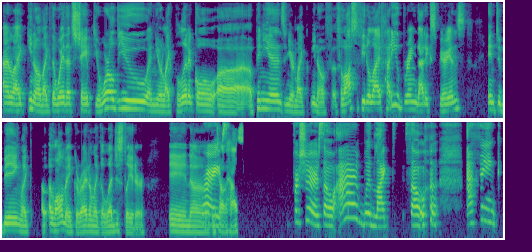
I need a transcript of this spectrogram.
And like, you know, like the way that's shaped your worldview and your like political uh, opinions and your like, you know, f- philosophy to life. How do you bring that experience into being like a, a lawmaker, right? And like a legislator in, uh, right. in Tallahassee? For sure. So I would like, to, so I think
